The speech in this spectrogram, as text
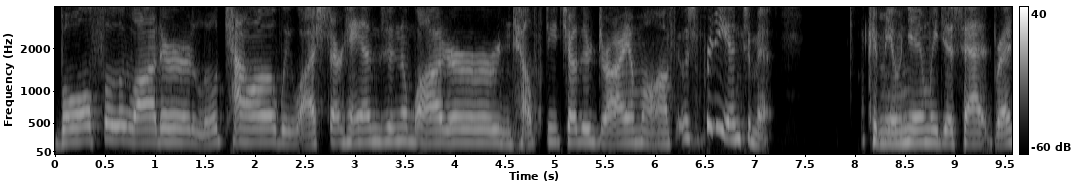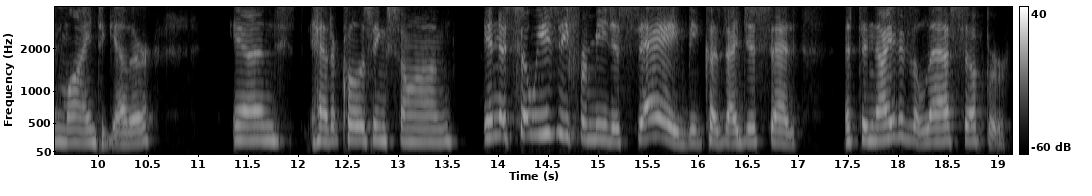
bowl full of water a little towel. We washed our hands in the water and helped each other dry them off. It was pretty intimate communion. We just had bread and wine together and had a closing song and it's so easy for me to say because I just said at the night of the Last Supper,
